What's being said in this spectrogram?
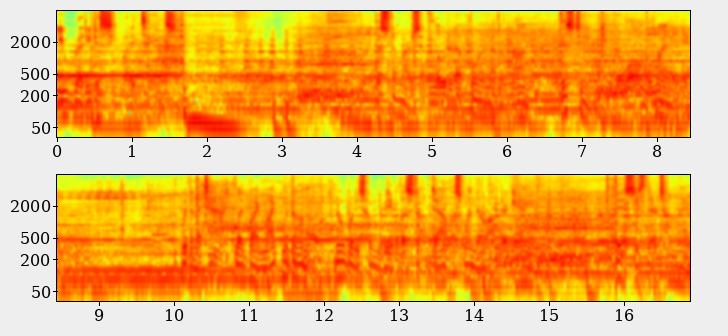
You ready to see what it takes? The Stars have loaded up for another run. This team can go all the way. With an attack led by Mike Modano, nobody's going to be able to stop Dallas when they're on their game. This is their time.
